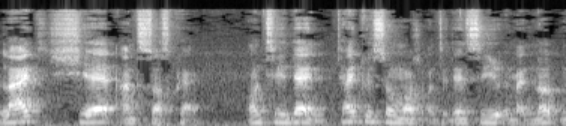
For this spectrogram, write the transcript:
Like, share, and subscribe. Until then, thank you so much. Until then, see you in my next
